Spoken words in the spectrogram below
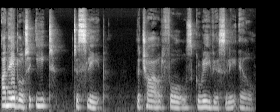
Unable to eat, to sleep, the child falls grievously ill.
